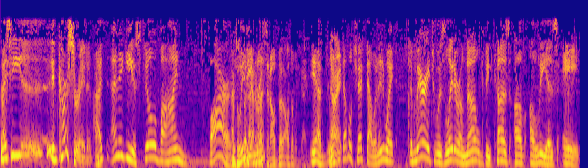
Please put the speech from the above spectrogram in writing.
Or is he uh, incarcerated? I, th- I think he is still behind bars. I believe he got I'm not- arrested. I'll, I'll double check. Yeah, d- All right. double check that one. Anyway, the marriage was later annulled because of Aaliyah's age.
